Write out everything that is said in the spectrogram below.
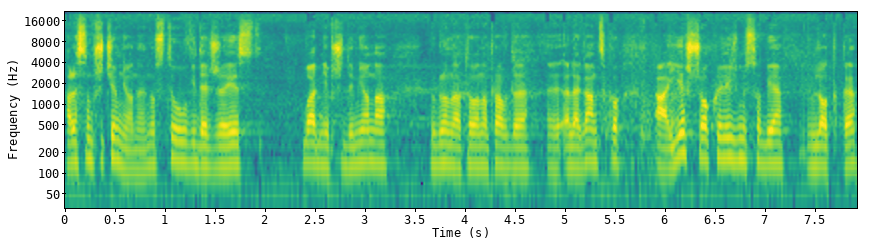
ale są przyciemnione. No z tyłu widać, że jest ładnie przydymiona. Wygląda to naprawdę y, elegancko. A jeszcze okryliśmy sobie lotkę,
